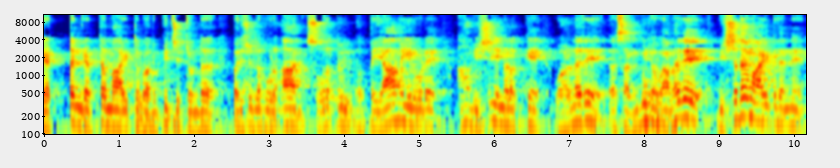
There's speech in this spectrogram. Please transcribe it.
ഘട്ടം ഘട്ടമായിട്ട് പഠിപ്പിച്ചിട്ടുണ്ട്. പരിശുദ്ധ ഖുർആൻ സൂറത്തുൽ തയ്യാമയിലൂടെ ആ വിഷയങ്ങളൊക്കെ വളരെ സങ്കു വളരെ വിശദമായിട്ട് തന്നെ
